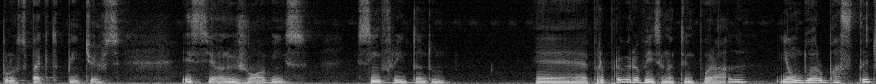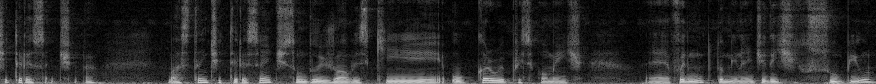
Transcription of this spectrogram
prospect pitchers esse ano jovens se enfrentando é, pela primeira vez na temporada e é um duelo bastante interessante, né? Bastante interessante. São dois jovens que o Curry principalmente é, foi muito dominante desde que subiu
